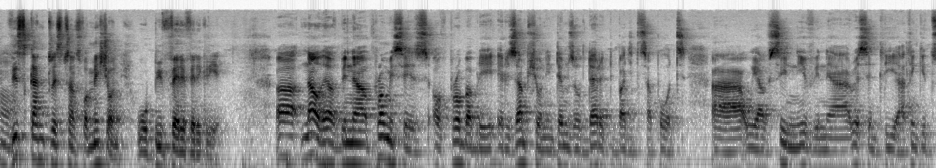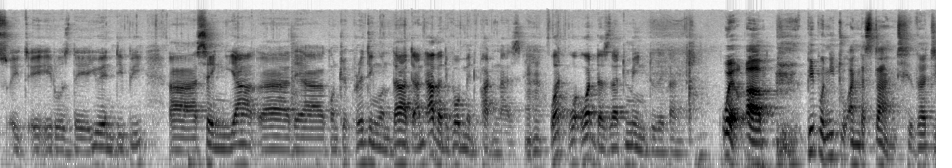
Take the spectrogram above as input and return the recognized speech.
hmm. this country's transformation will be very, very clear. Uh, now there have been uh, promises of probably a resumption in terms of direct budget support. Uh, we have seen even uh, recently, I think it's it, it was the UNDP uh, saying yeah uh, they are contemplating on that and other development partners. What, what what does that mean to the country? Well, uh, people need to understand that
